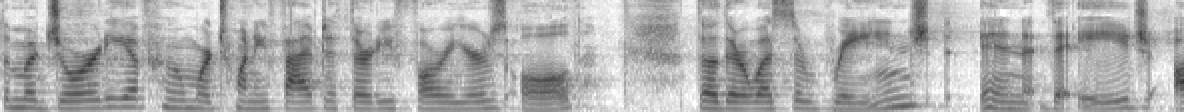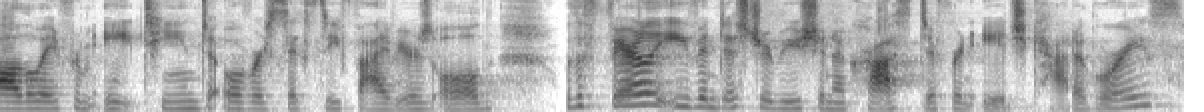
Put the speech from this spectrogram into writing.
the majority of whom were 25 to 34 years old, though there was a range in the age all the way from 18 to over 65 years old, with a fairly even distribution across different age categories.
